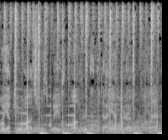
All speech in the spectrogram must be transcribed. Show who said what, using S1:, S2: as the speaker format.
S1: way up to monstrous waves longer than the diameter of our planet.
